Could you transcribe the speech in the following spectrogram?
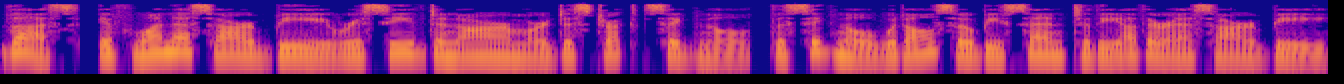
Thus, if one SRB received an arm or destruct signal, the signal would also be sent to the other SRB.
